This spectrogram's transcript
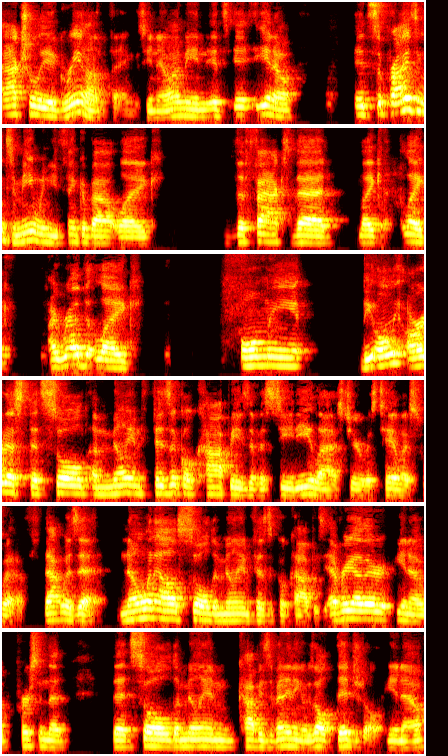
actually agree on things you know? I mean it's it, you know it's surprising to me when you think about like the fact that like like I read that like only the only artist that sold a million physical copies of a CD last year was Taylor Swift. That was it. No one else sold a million physical copies. Every other, you know, person that that sold a million copies of anything, it was all digital, you know.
